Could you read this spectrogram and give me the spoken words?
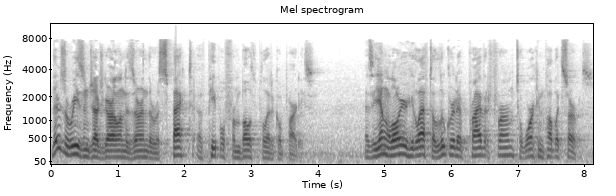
There's a reason Judge Garland has earned the respect of people from both political parties. As a young lawyer, he left a lucrative private firm to work in public service.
